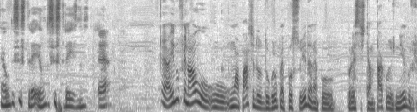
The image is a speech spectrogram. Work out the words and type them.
É um desses três, é um desses três, né? É. É, aí no final o, o, uma parte do, do, grupo é possuída, né, por, por esses tentáculos negros.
